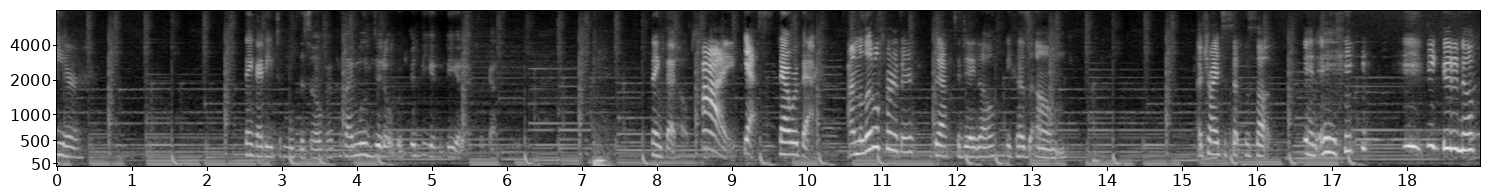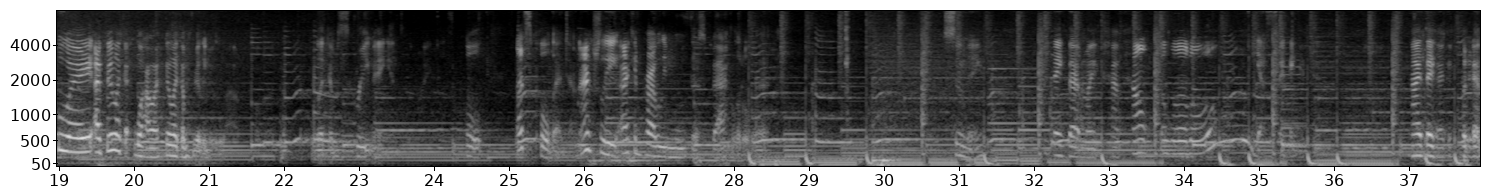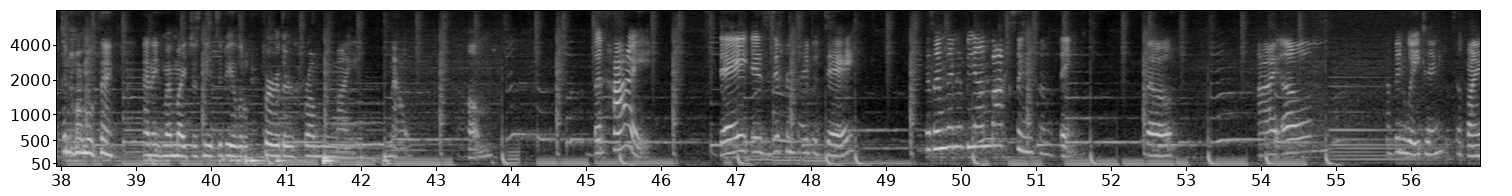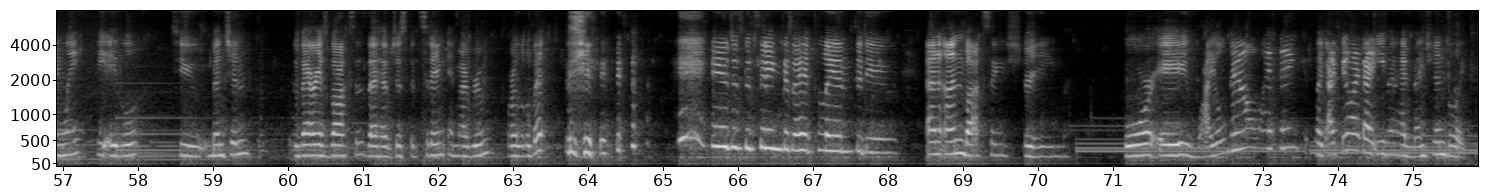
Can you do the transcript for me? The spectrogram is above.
here. I think I need to move this over because I moved it over for D&D and I forgot. I think that helps. Hi. Yes. Now we're back. I'm a little further back today though because um I tried to set this up in a, a good enough way. I feel like wow, I feel like I'm really really loud. I feel like I'm screaming into. Let's pull let's pull that down. Actually, I could probably move this back a little bit. I think that might have helped a little. Yes, I think it did. I think I could put it at the normal thing. I think my mic just needs to be a little further from my mouth. Um, but hi, today is a different type of day because I'm gonna be unboxing some things. So I um have been waiting to finally be able to mention the various boxes that have just been sitting in my room for a little bit. they have just been sitting because I had planned to do an unboxing stream for a while now, I think. Like, I feel like I even had mentioned, like,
